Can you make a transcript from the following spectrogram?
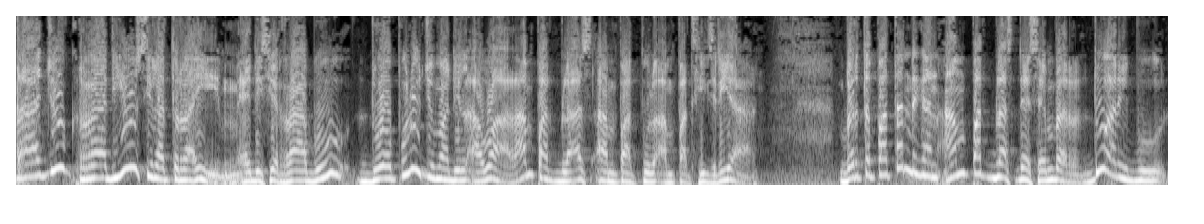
Tajuk Radio Silaturahim edisi Rabu 20 Jumadil Awal 1444 Hijriah bertepatan dengan 14 Desember 2022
